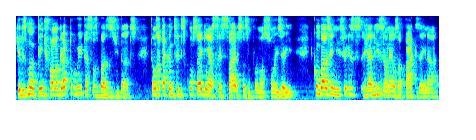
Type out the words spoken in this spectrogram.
que eles mantêm de forma gratuita essas bases de dados. Então, os atacantes eles conseguem acessar essas informações aí, e com base nisso, eles realizam né, os ataques aí na,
